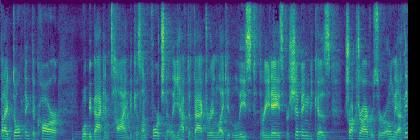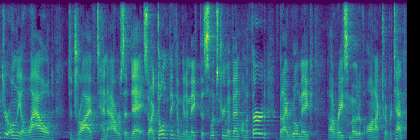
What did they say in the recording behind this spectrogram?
but I don't think the car will be back in time because unfortunately you have to factor in like at least three days for shipping because truck drivers are only, I think you're only allowed to drive 10 hours a day. So I don't think I'm gonna make the Slipstream event on the 3rd, but I will make uh, race motive on October 10th.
